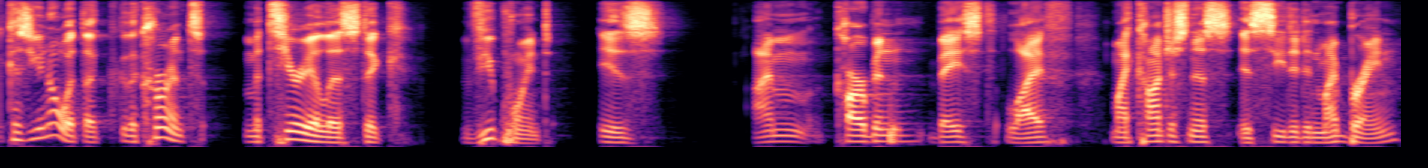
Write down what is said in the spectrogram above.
because you know what the the current materialistic viewpoint is i'm carbon based life. My consciousness is seated in my brain.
